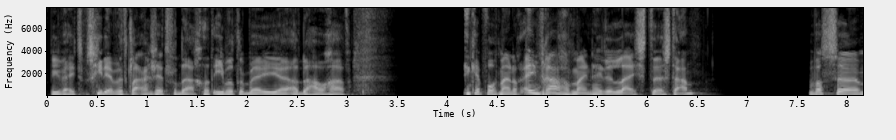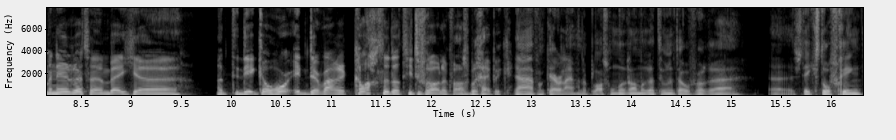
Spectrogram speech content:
wie weet. Misschien hebben we het klaargezet vandaag. Dat iemand ermee aan de hou gaat. Ik heb volgens mij nog één vraag op mijn hele lijst staan. Was meneer Rutte een beetje... ik hoor, er waren klachten dat hij te vrolijk was, begreep ik. Ja, van Caroline van der Plas onder andere toen het over eh, eh, stikstof ging.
